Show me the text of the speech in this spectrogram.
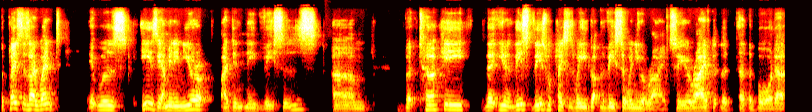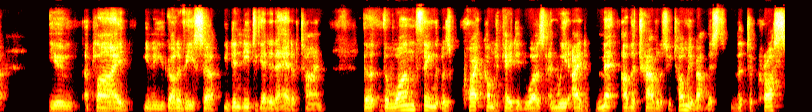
the places I went, it was easy. I mean, in Europe, I didn't need visas, um, but Turkey, that you know these these were places where you got the visa when you arrived. So you arrived at the at the border, you applied, you know, you got a visa. You didn't need to get it ahead of time. The the one thing that was quite complicated was, and we I'd met other travelers who told me about this, that to cross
